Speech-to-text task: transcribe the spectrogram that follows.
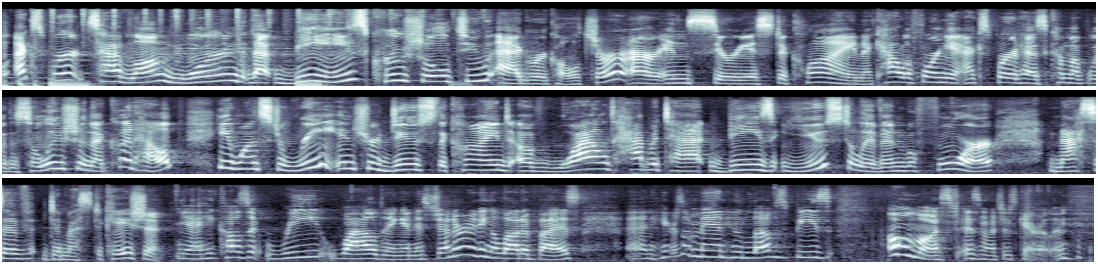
Well, experts have long warned that bees, crucial to agriculture, are in serious decline. A California expert has come up with a solution that could help. He wants to reintroduce the kind of wild habitat bees used to live in before massive domestication. Yeah, he calls it rewilding and is generating a lot of buzz. And here's a man who loves bees almost as much as Carolyn.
